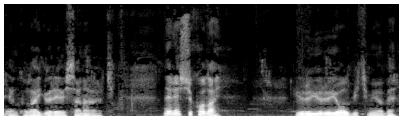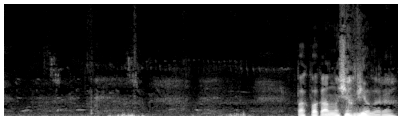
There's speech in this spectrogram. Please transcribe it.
en kolay görevi sana verdik. Neresi kolay? Yürü yürü yol bitmiyor be. Bak bak anlaşamıyorlar ha.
